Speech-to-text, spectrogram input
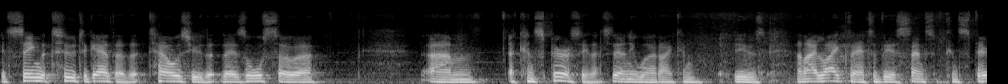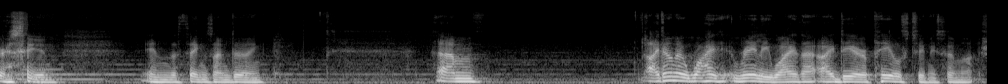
It's seeing the two together that tells you that there's also a, um, a conspiracy. That's the only word I can use. And I like there to be a sense of conspiracy in, in the things I'm doing. Um, I don't know why, really, why that idea appeals to me so much.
